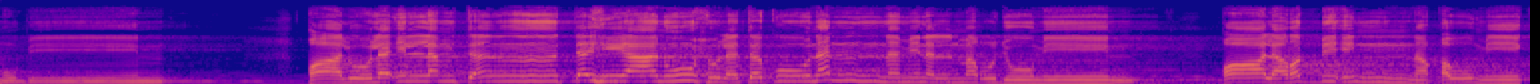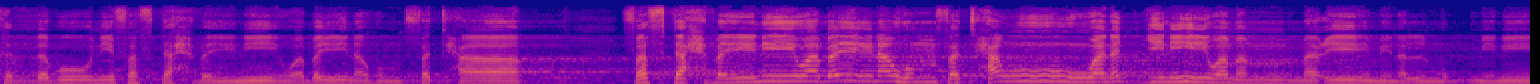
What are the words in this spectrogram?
مبين قالوا لئن لم تنته يا نوح لتكونن من المرجومين قال رب إن قومي كذبوني فافتح بيني وبينهم فتحا. فافتح بيني وبينهم فتحا ونجني ومن معي من المؤمنين.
